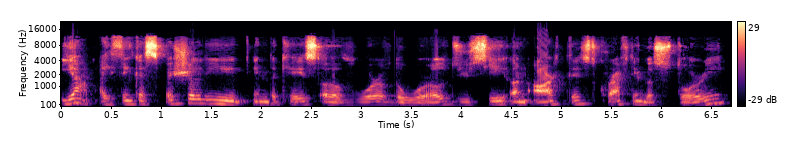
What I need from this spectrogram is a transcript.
Yeah, I think especially in the case of War of the Worlds, you see an artist crafting a story,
